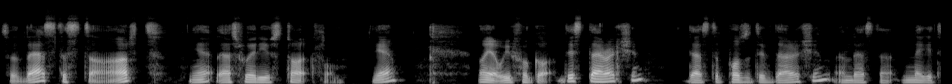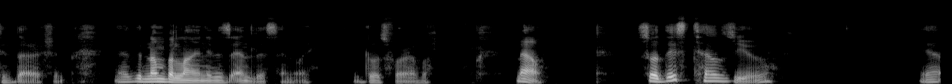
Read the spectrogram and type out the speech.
So that's the start. Yeah, that's where you start from. Yeah. Oh yeah, we forgot this direction. That's the positive direction, and that's the negative direction. Uh, the number line it is endless anyway. It goes forever. Now, so this tells you, yeah,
